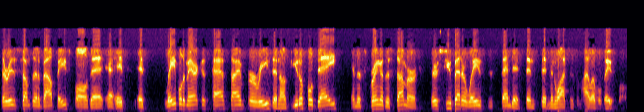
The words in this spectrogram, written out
there is something about baseball that uh, it's it's labeled America's pastime for a reason. A beautiful day in the spring or the summer. There's few better ways to spend it than sitting and watching some high level baseball.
